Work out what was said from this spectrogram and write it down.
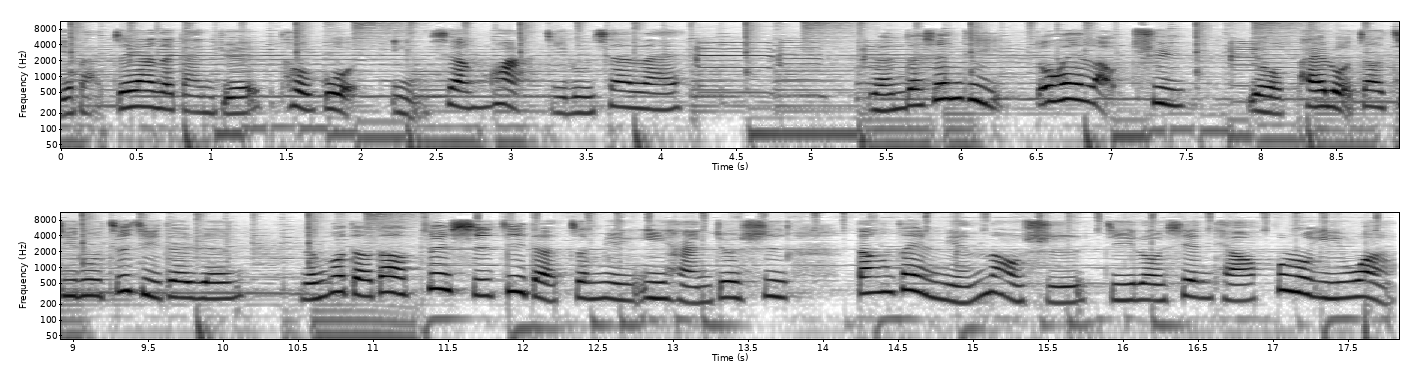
也把这样的感觉透过影像化记录下来。人的身体都会老去，有拍裸照记录自己的人，能够得到最实际的正面意涵，就是当在年老时，肌肉线条不如以往，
